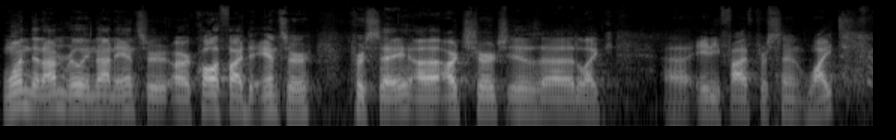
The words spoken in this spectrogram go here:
one that I'm really not answer or qualified to answer per se. Uh, our church is uh, like uh, 85% white,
